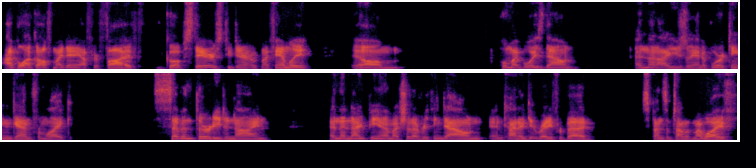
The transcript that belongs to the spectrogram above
I block off my day after five, go upstairs, do dinner with my family, um, pull my boys down, and then I usually end up working again from like 7:30 to 9 and then 9 p.m. I shut everything down and kind of get ready for bed, spend some time with my wife,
